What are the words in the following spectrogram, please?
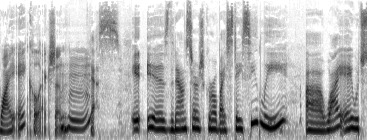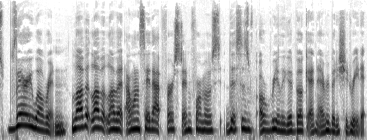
YA collection. Mm-hmm. Yes. It is The Downstairs Girl by Stacey Lee. Uh, YA, which is very well written. Love it, love it, love it. I want to say that first and foremost. This is a really good book, and everybody should read it.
